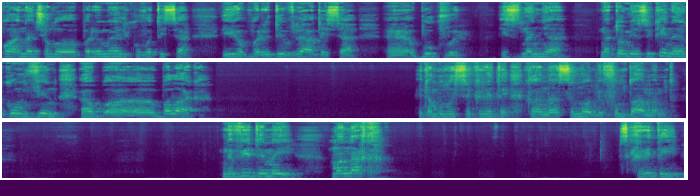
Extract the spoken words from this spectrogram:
почало перемелькуватися і передивлятися е, букви і знання на тому язикі, на якому він е, е, балака. І там були секрети клана Асанобі, фундамент. Невидимий монах скритий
